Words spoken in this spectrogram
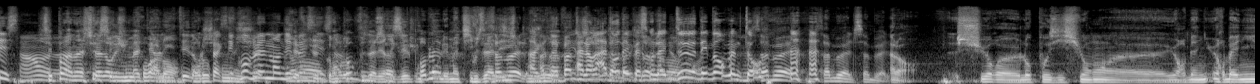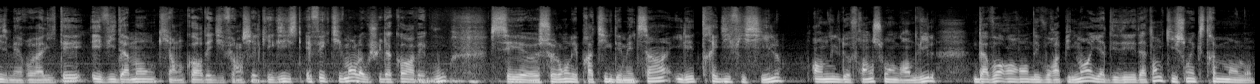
Dépassé ça. hein. C'est pas en installant c'est une une maternité dans le chaque C'est complètement dépassé, ça. canton, vous allez Ça, régler c'est le problème. Vous allez Alors attendez, parce qu'on a deux débats en même temps. Samuel, Samuel, Samuel. Alors, sur euh, l'opposition euh, urbanisme et ruralité, évidemment qu'il y a encore des différentiels qui existent. Effectivement, là où je suis d'accord avec vous, c'est euh, selon les pratiques des médecins, il est très difficile en Ile-de-France ou en grande ville d'avoir un rendez-vous rapidement. Il y a des délais d'attente qui sont extrêmement longs.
